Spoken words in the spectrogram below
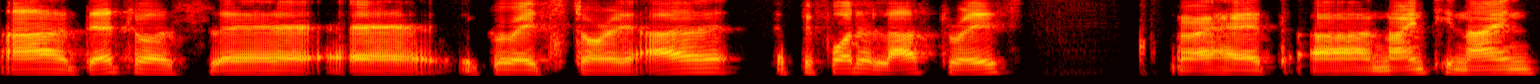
Uh, that was a, a great story. I, before the last race, I had uh, 99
